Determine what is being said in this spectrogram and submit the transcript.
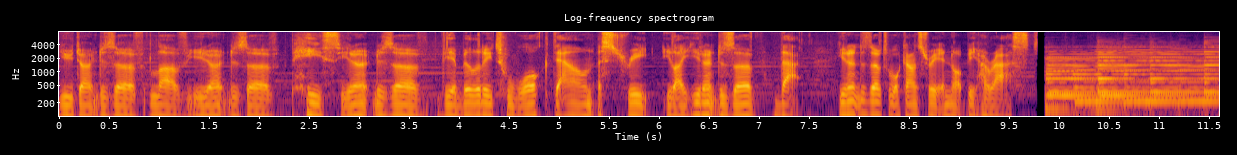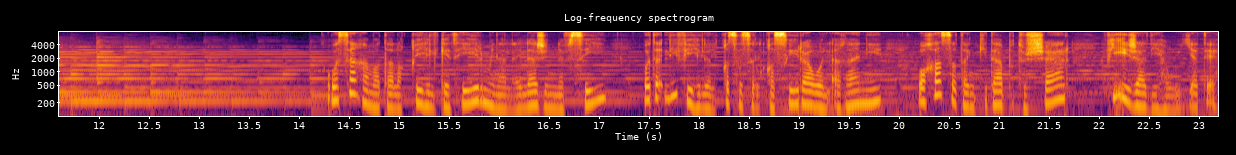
You don't deserve love. You don't deserve peace. You don't deserve the ability to walk down a street. You like you don't deserve that. You don't deserve to walk down the street and not be harassed. وساهم تلقيه الكثير من العلاج النفسي وتأليفه للقصص القصيرة والأغاني وخاصة كتابة الشعر في إيجاد هويته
